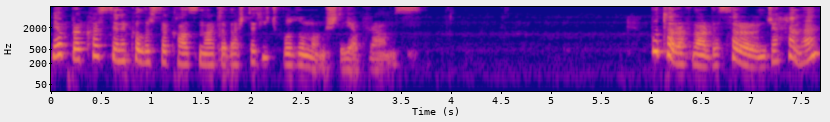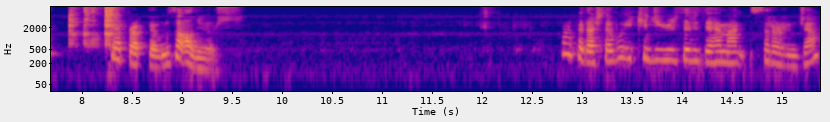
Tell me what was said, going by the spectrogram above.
Yaprak kaç sene kalırsa kalsın arkadaşlar hiç bozulmamıştı yaprağımız. Bu taraflarda sararınca hemen yapraklarımızı alıyoruz. Arkadaşlar bu ikinci yüzleri de hemen sararınca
